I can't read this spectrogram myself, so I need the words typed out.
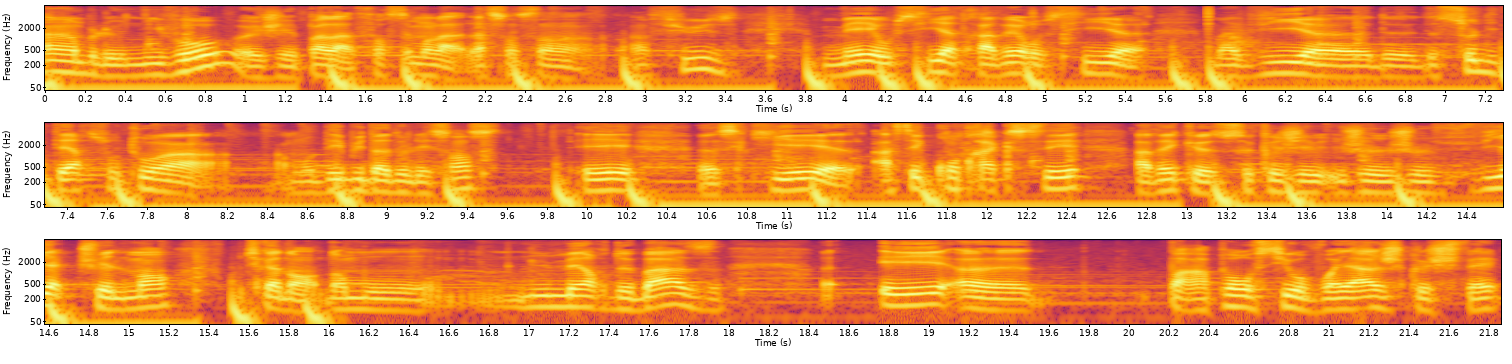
humble niveau. Euh, j'ai pas forcément la, la science infuse, mais aussi à travers aussi euh, ma vie de, de, solitaire, surtout à, mon début d'adolescence. Et ce qui est assez contraxé avec ce que je, je, vis actuellement, en tout cas dans, dans mon humeur de base. Et par rapport aussi au voyage que je fais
